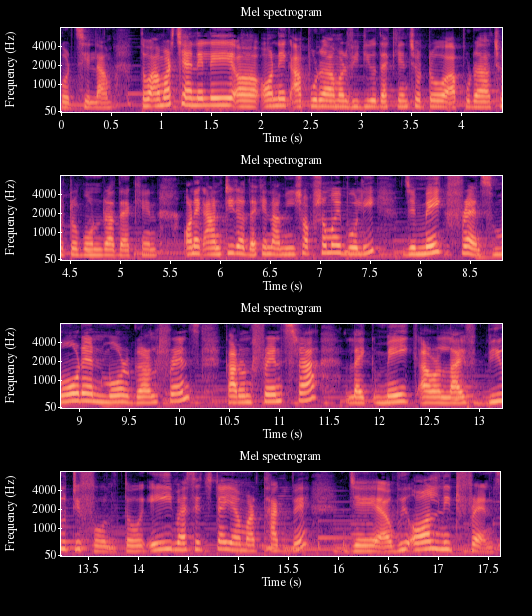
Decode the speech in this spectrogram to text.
করছিলাম। তো আমার চ্যানেলে অনেক আপুরা আমার ভিডিও দেখেন, ছোট আপুরা, ছোট বোনরা দেখেন, অনেক আন্টিরা দেখেন। আমি সবসময় বলি যে make friends more and more girlfriends কারণ ফ্রেন্ডসরা like make our life beautiful তো এই মেসেজটাই আমার থাকবে যে উই অল নিড ফ্রেন্ডস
